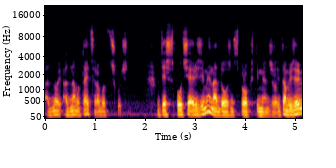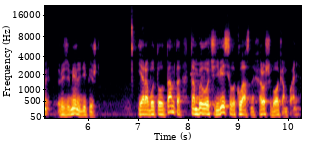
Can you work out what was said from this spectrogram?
Одной, одному тайцу работать скучно. Вот я сейчас получаю резюме на должность property менеджера, и там резюме, резюме люди пишут, я работал там-то, там было очень весело, классно, хорошая была компания.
